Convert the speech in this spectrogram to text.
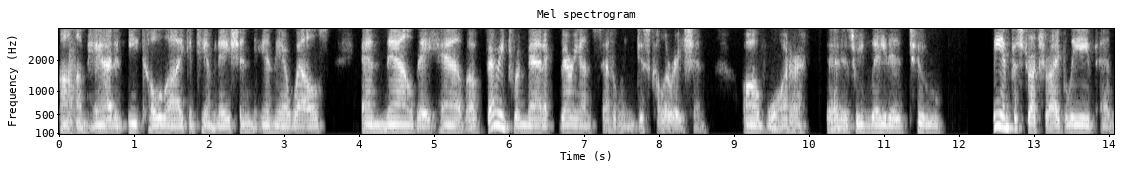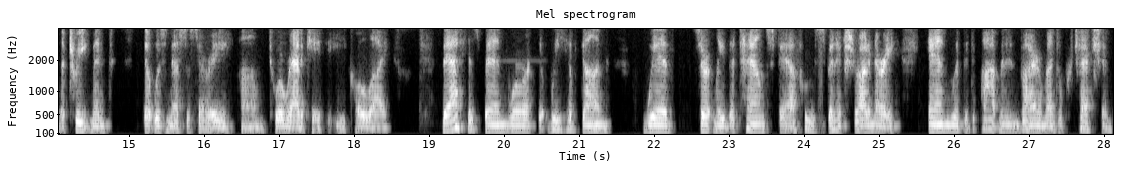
um, had an E. coli contamination in their wells. And now they have a very dramatic, very unsettling discoloration of water that is related to the infrastructure, I believe, and the treatment that was necessary um, to eradicate the E. coli. That has been work that we have done with certainly the town staff, who's been extraordinary, and with the Department of Environmental Protection.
